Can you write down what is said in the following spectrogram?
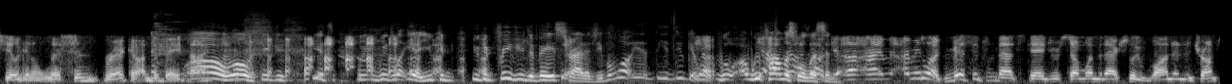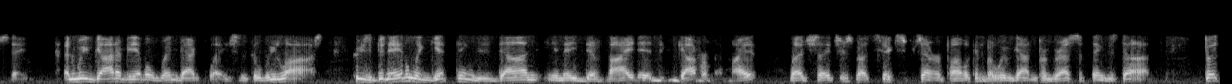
still going to listen, Rick, on debate night? oh, well, it's, we, we, yeah, you can you can preview debate strategy, but well, you, you do get. Yeah. we we yeah, promise no, we'll listen. Uh, I, I mean, look, missing from that stage was someone that actually won in a Trump state, and we've got to be able to win back places that we lost. Who's been able to get things done in a divided government? My legislature is about sixty percent Republican, but we've gotten progressive things done. But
